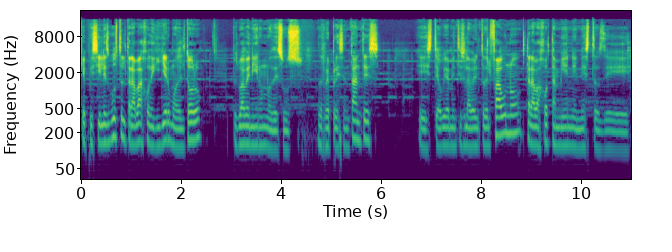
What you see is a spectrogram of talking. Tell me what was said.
que pues si les gusta el trabajo de Guillermo del Toro, pues va a venir uno de sus representantes. Este, obviamente hizo el laberinto del fauno. Trabajó también en estos de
